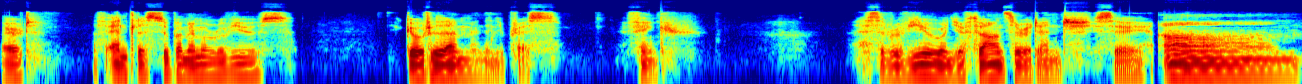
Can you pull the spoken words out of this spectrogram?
tired of endless SuperMemo reviews, you go to them and then you press think. It's a review and you have to answer it and you say, um,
